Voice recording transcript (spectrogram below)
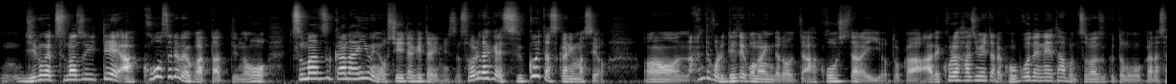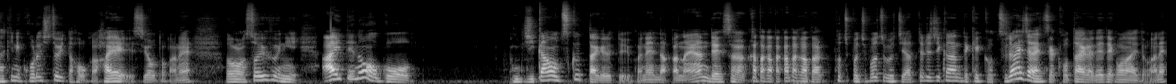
自分がつまずいて、あ、こうすればよかったっていうのをつまずかないように教えてあげたらいいんですよ。それだけですっごい助かりますよ。うん、なんでこれ出てこないんだろうって、あ、こうしたらいいよとか、あ、で、これ始めたらここでね、多分つまずくと思うから先にこれしといた方が早いですよとかね。うん、そういうふうに相手のこう、時間を作ってあげるというかね、なんか悩んでさ、カタカタカタカタ、ポチポチポチポチやってる時間って結構辛いじゃないですか、答えが出てこないとかね。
